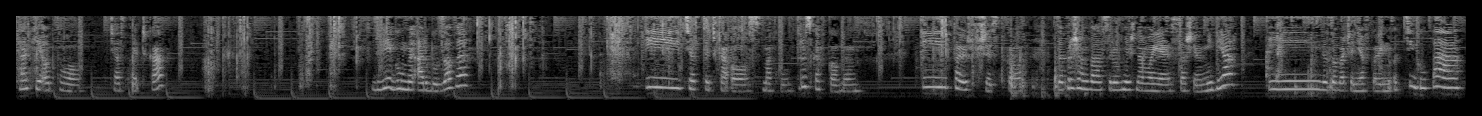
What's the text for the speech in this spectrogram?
Takie oto ciasteczka. Dwie gumy arbuzowe. I ciasteczka o smaku truskawkowym. I to już wszystko. Zapraszam Was również na moje social media. I do zobaczenia w kolejnym odcinku. Pa!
